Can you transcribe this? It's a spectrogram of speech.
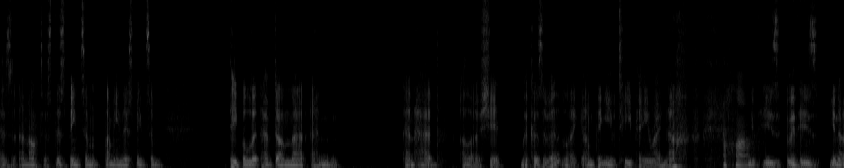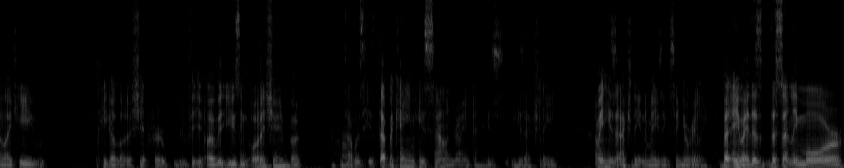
as an artist. There's been some, I mean, there's been some people that have done that and and had a lot of shit because of it. Like I'm thinking of T Pain right now uh-huh. with his with his you know like he he got a lot of shit for, for over using autotune, but uh-huh. that was his that became his sound right, and he's he's actually. I mean, he's actually an amazing singer, really. But anyway, there's there's certainly more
